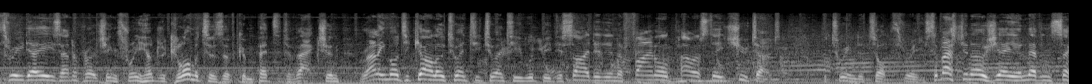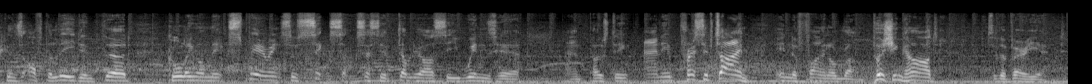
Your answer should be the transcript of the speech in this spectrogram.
three days and approaching 300 kilometres of competitive action, Rally Monte Carlo 2020 would be decided in a final power stage shootout between the top three. Sebastien Ogier 11 seconds off the lead in third, calling on the experience of six successive WRC wins here and posting an impressive time in the final run, pushing hard to the very end.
